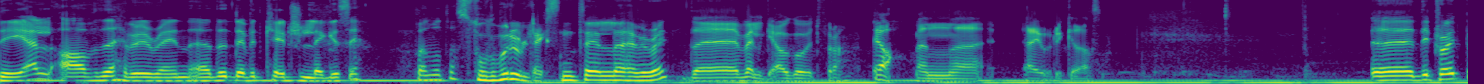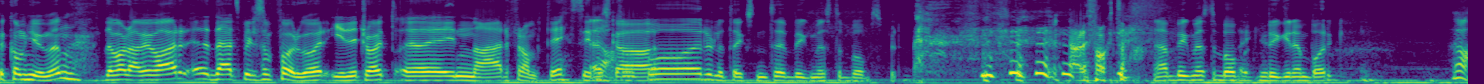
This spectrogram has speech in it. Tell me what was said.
del av The Heavy Rain, uh, The David Cage Legacy, på en måte? Sto det på rulleteksten til Heavy Rain? Det velger jeg å gå ut fra. Ja. Men eh, jeg gjorde ikke det, altså. Eh, Detroit Become Human, det var der vi var. Det er et spill som foregår i Detroit uh, i nær framtid. Jeg sto på rulleteksten til Byggmester Bob-spillet. Er det fakta? Ja, Byggmester Bob bygger en borg. Ja.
